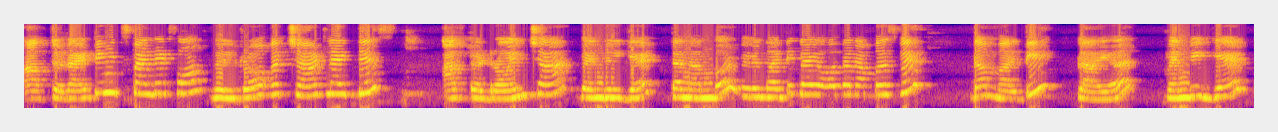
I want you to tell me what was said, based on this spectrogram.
After writing expanded form, we'll draw a chart like this. After drawing chart, when we'll get the number, we will multiply all the numbers with the multiplier. When we get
